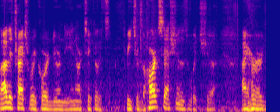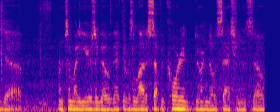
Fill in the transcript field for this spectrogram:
A lot of the tracks were recorded during the inarticulate speech of the heart sessions, which uh, I heard uh, from somebody years ago that there was a lot of stuff recorded during those sessions. So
